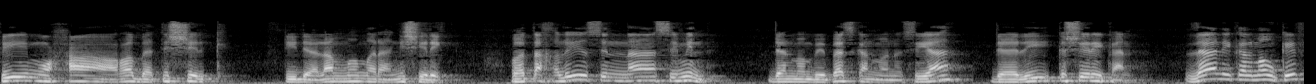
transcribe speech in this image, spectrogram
fi muharabati syirk di dalam memerangi syirik wa takhlisin nasimin dan membebaskan manusia dari kesyirikan. Dzalikal mauqif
